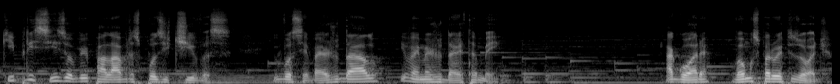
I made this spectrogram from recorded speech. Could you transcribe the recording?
que precise ouvir palavras positivas. E você vai ajudá-lo e vai me ajudar também. Agora, vamos para o episódio.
